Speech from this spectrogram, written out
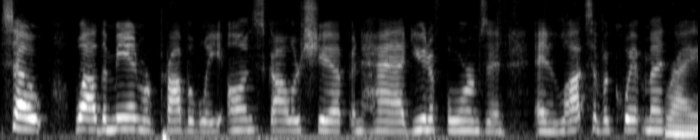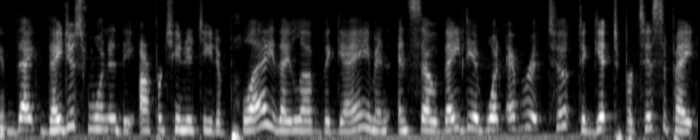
So while the men were probably on scholarship and had uniforms and, and lots of equipment, Right. they, they just wanted the opportunity to play. They loved the game. And, and so they did whatever it took to get to participate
